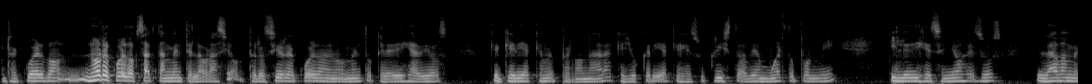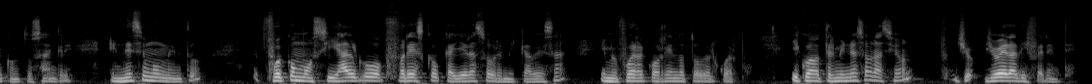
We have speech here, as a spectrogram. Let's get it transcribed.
recuerdo, no recuerdo exactamente la oración, pero sí recuerdo en el momento que le dije a Dios que quería que me perdonara, que yo quería que Jesucristo había muerto por mí y le dije, Señor Jesús, lávame con tu sangre. En ese momento fue como si algo fresco cayera sobre mi cabeza y me fue recorriendo todo el cuerpo. Y cuando terminó esa oración, yo, yo era diferente.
